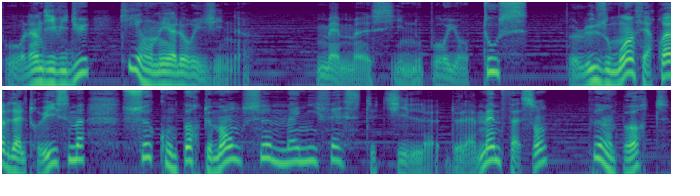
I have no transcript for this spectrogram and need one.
pour l'individu qui en est à l'origine. Même si nous pourrions tous plus ou moins faire preuve d'altruisme, ce comportement se manifeste-t-il de la même façon, peu importe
